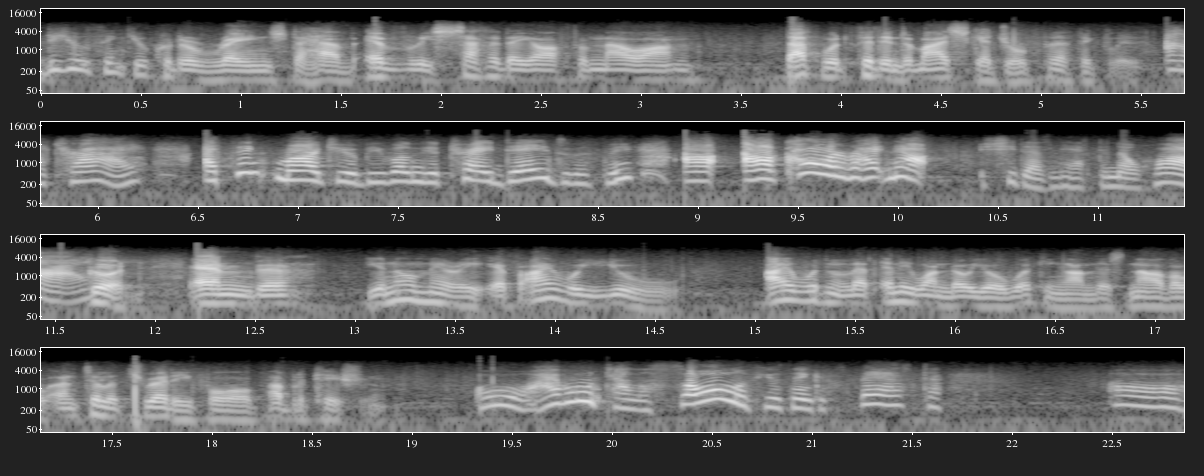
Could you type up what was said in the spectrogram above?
do you think you could arrange to have every Saturday off from now on? That would fit into my schedule perfectly. I'll try. I think Margie will be willing to trade days with me. I'll, I'll call her right now. She doesn't have to know why. Good. And, uh, you know, Mary, if I were you, I wouldn't let anyone know you're working on this novel until it's ready for publication. Oh, I won't tell a soul if you think it's best. Oh,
